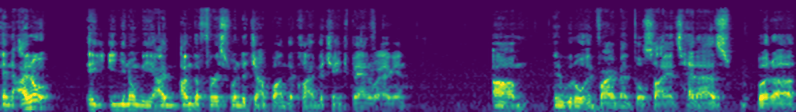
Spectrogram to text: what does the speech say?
And I don't, and you know me, I'm, I'm the first one to jump on the climate change bandwagon, um, in little environmental science head ass. But uh,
